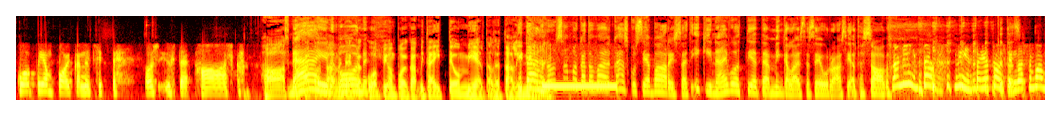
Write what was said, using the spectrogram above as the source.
Kuopion poika nyt sitten olisi yhtä haaska. Haaska, Näin katsotaan miten on. Kuopion poika, mitä itse on mieltä, otetaan Ja linjalle. tämähän on sama, kato vaan siellä baarissa, että ikinä ei voi tietää, minkälaista seuraa sieltä saa. No niinpä, niinpä ja toisten kanssa vaan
